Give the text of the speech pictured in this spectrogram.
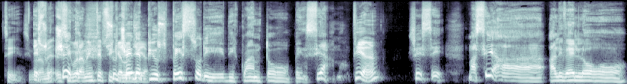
Sì, sicuramente, succede, sicuramente succede più spesso di, di quanto pensiamo. Sì, eh? Sì, sì, ma sia a livello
